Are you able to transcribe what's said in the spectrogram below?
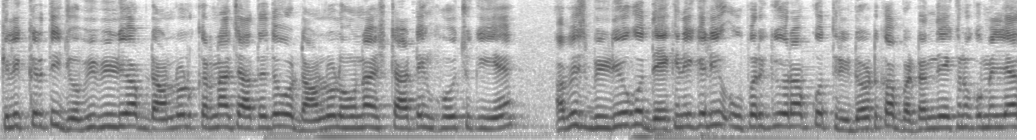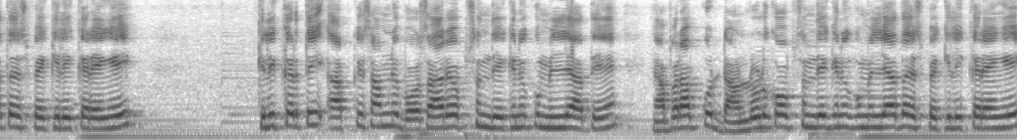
क्लिक करते ही जो भी वीडियो आप डाउनलोड करना चाहते थे, वो डाउनलोड होना स्टार्टिंग हो चुकी है। अब इस वीडियो को देखने के लिए ऊपर की ओर आपको थ्री डॉट का बटन देखने को मिल जाता है। इस पर क्लिक करेंगे। क्लिक करते ही आपके सामने बहुत सारे ऑप्शन देखने को मिल जाते हैं। यहाँ पर आपको डाउनलोड का ऑप्शन देखने को मिल जाता है। इस पर क्लिक करेंगे।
